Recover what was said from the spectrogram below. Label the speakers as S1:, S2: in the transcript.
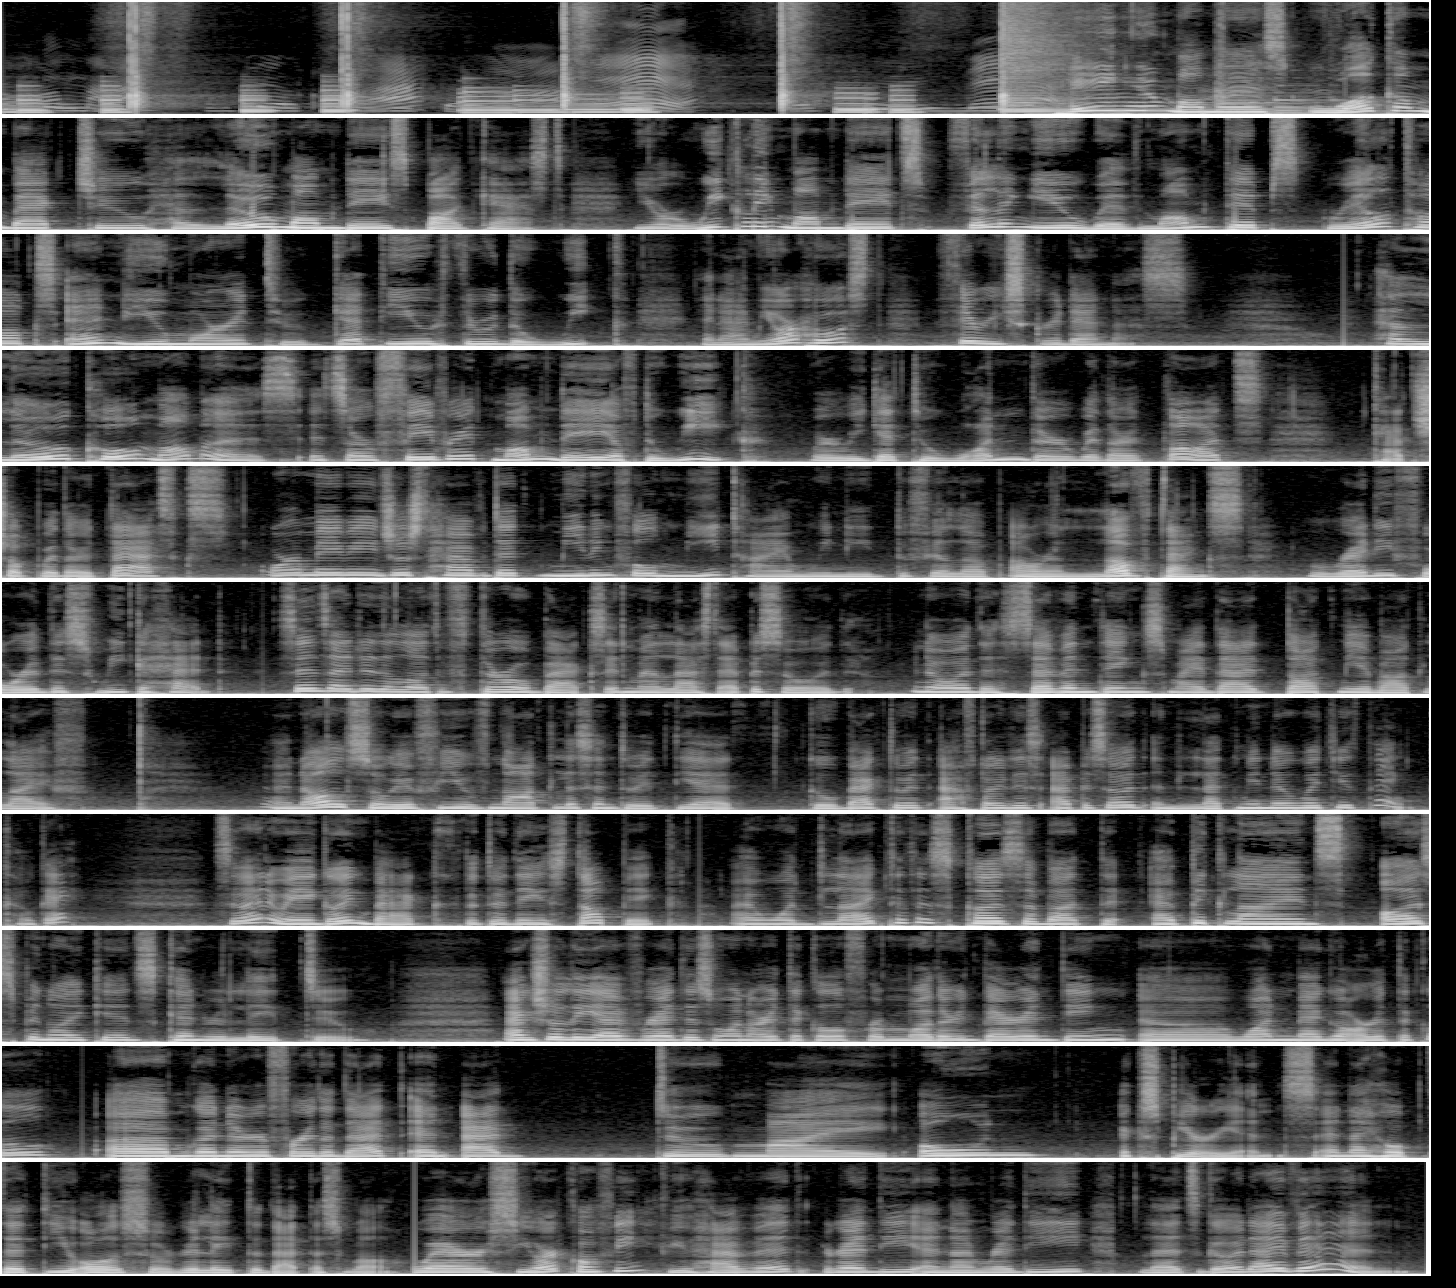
S1: Hey, you mamas! Welcome back to Hello Mom Days podcast, your weekly mom dates filling you with mom tips, real talks, and humor to get you through the week. And I'm your host, Therese Cardenas. Hello, co mamas! It's our favorite mom day of the week where we get to wander with our thoughts, catch up with our tasks, or maybe just have that meaningful me time we need to fill up our love tanks ready for this week ahead. Since I did a lot of throwbacks in my last episode, you know, the seven things my dad taught me about life. And also, if you've not listened to it yet, go back to it after this episode and let me know what you think, okay? So, anyway, going back to today's topic, I would like to discuss about the epic lines us Pinoy kids can relate to. Actually, I've read this one article from Modern Parenting, uh, one mega article. I'm gonna refer to that and add to my own experience. And I hope that you also relate to that as well. Where's your coffee? If you have it ready and I'm ready, let's go dive in.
